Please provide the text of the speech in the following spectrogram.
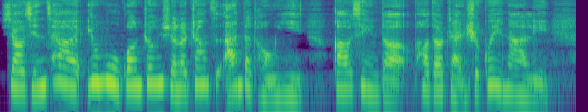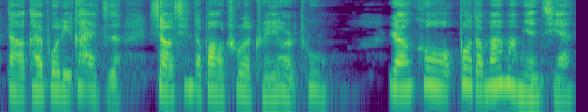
小芹菜用目光征询了张子安的同意，高兴地跑到展示柜那里，打开玻璃盖子，小心地抱出了垂耳兔，然后抱到妈妈面前。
